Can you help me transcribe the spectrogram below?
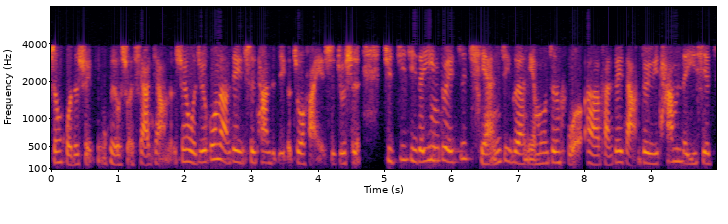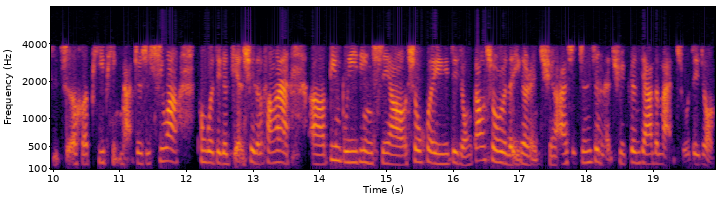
生活的水平会有所下降的。所以我觉得工党这一次他的这个做法也是就是。是去积极的应对之前这个联盟政府呃反对党对于他们的一些指责和批评吧，就是希望通过这个减税的方案，呃，并不一定是要受惠于这种高收入的一个人群，而是真正的去更加的满足这种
